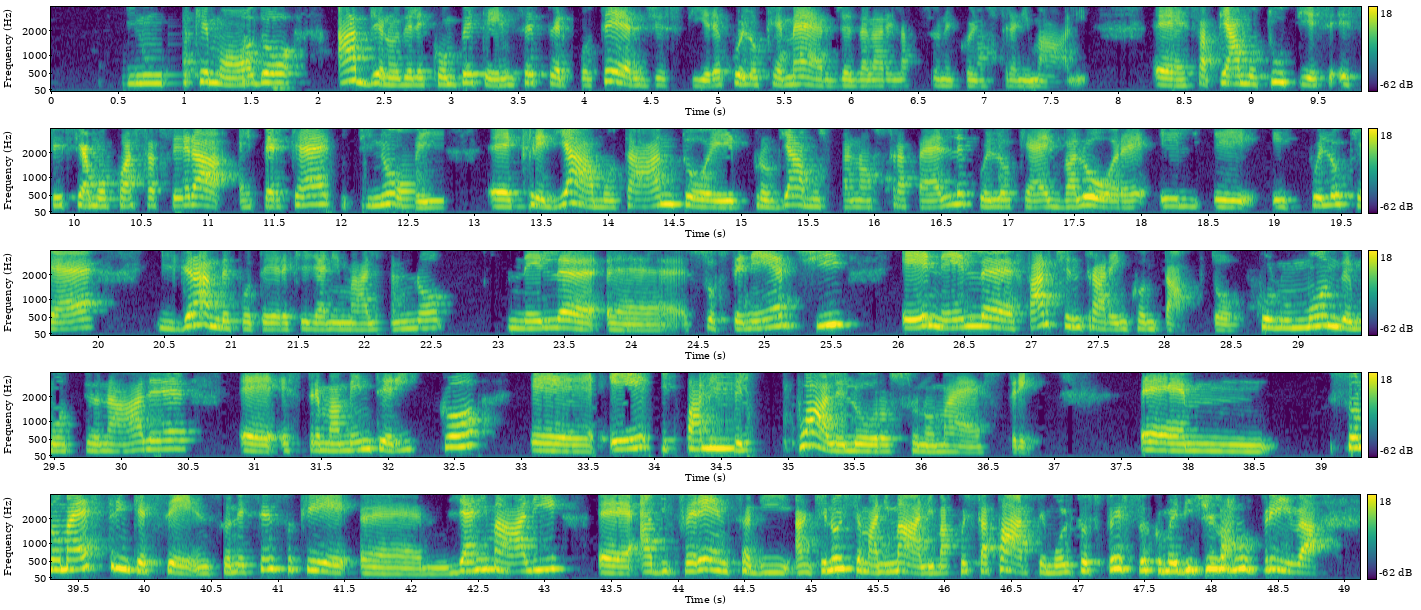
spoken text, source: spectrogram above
in un qualche modo abbiano delle competenze per poter gestire quello che emerge dalla relazione con i nostri animali. Eh, sappiamo tutti, e se, e se, siamo qua stasera, è perché tutti noi eh, crediamo tanto e proviamo sulla nostra pelle quello che è il valore e, e, e quello che è il grande potere che gli animali hanno nel eh, sostenerci e nel farci entrare in contatto con un mondo emozionale eh, estremamente ricco eh, e il quale, quale, loro sono maestri. Ehm, sono maestri in che senso? Nel senso che eh, gli animali, eh, a differenza di, anche noi siamo animali, ma questa parte molto spesso, come dicevamo prima,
